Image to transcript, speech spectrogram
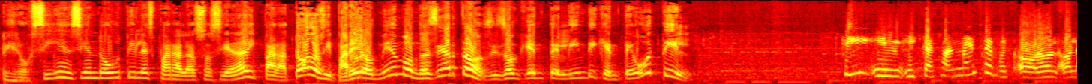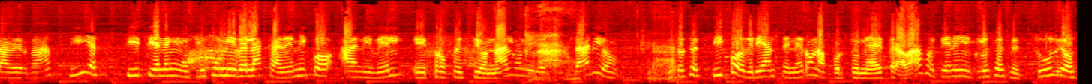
pero siguen siendo útiles para la sociedad y para todos y para ellos mismos, ¿no es cierto? Si son gente linda y gente útil. Sí, y, casualmente, pues, o, la verdad, sí, es, sí tienen incluso un nivel académico a nivel eh, profesional, universitario. Entonces sí podrían tener una oportunidad de trabajo, tienen incluso estudios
